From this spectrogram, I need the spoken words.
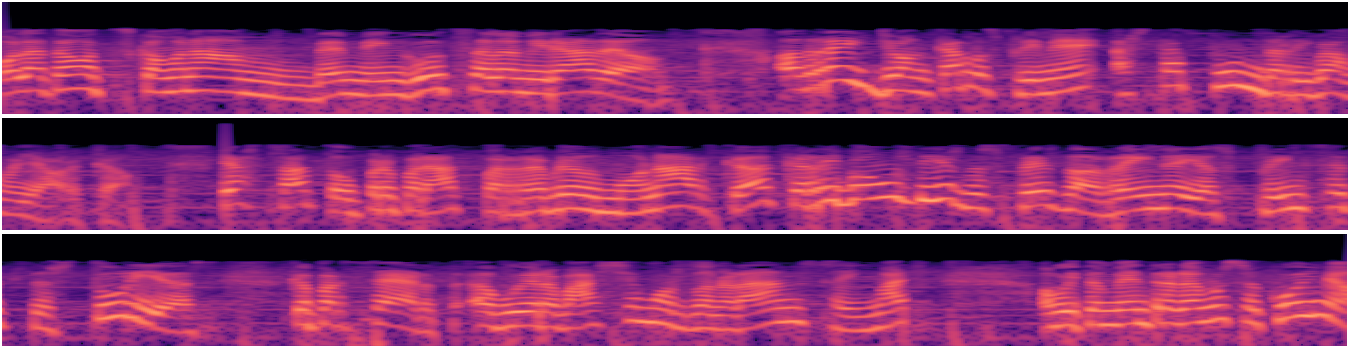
Hola a tots, com anem? Benvinguts a La Mirada. El rei Joan Carles I està a punt d'arribar a Mallorca. Ja està tot preparat per rebre el monarca, que arriba uns dies després de la reina i els prínceps d'Astúries, que, per cert, avui a baixa mos donaran sa imatge. Avui també entrarem a la cuina,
